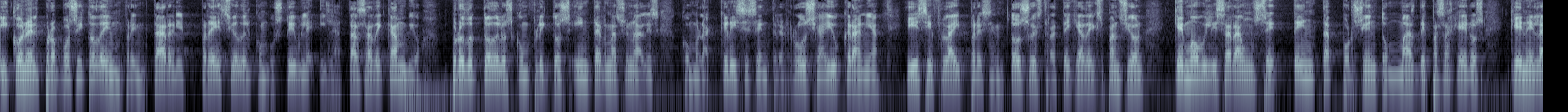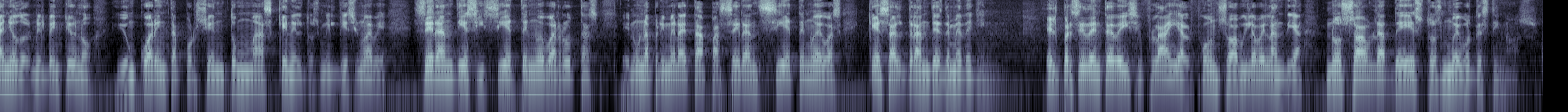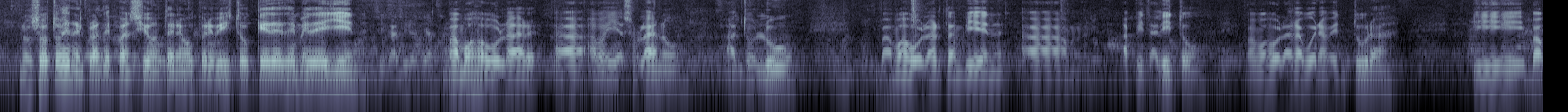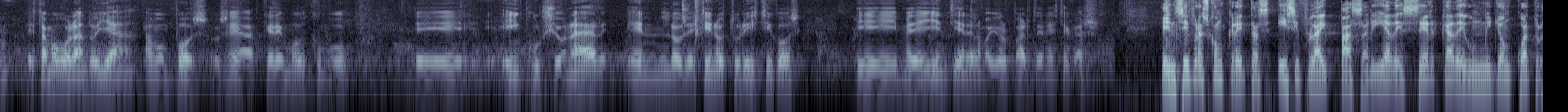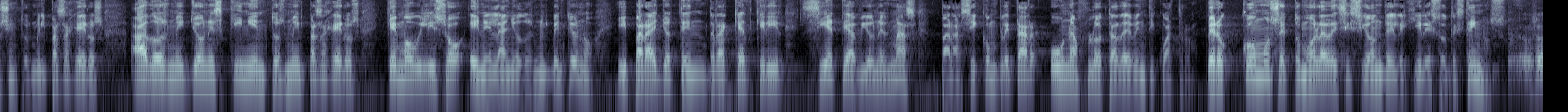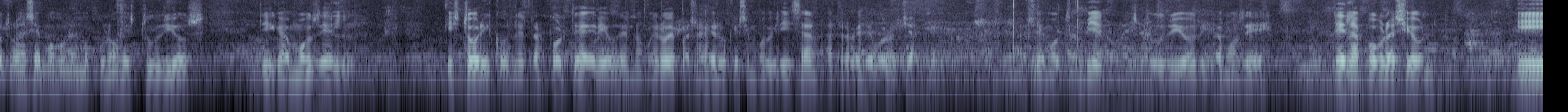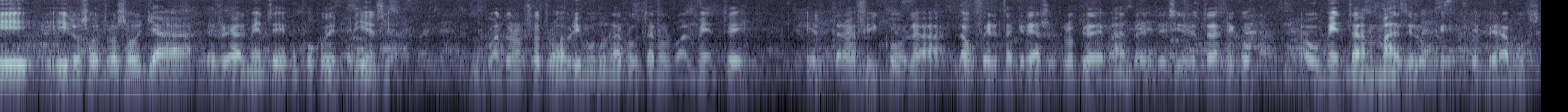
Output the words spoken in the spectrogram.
Y con el propósito de enfrentar el precio del combustible y la tasa de cambio, producto de los conflictos internacionales como la crisis entre Rusia y Ucrania, EasyFly presentó su estrategia de expansión que movilizará un 70% más de pasajeros que en el año 2021 y un 40% más que en el 2019. Serán 17 nuevas rutas. En una primera etapa serán 7 nuevas que saldrán desde Medellín. El presidente de EasyFly, Alfonso Ávila Velandia, nos habla de estos nuevos destinos. Nosotros en el plan de expansión tenemos previsto que desde Medellín vamos a volar a, a Vallasolano, a Tolú, vamos a volar también a, Pitalito, vamos a volar a Buenaventura y estamos volando ya a Monpós, o sea, queremos como eh, incursionar en los destinos turísticos y Medellín tiene la mayor parte en este caso. En cifras concretas, EasyFly pasaría de cerca de 1.400.000 pasajeros a 2.500.000 pasajeros que movilizó en el año 2021 y para ello tendrá que adquirir siete aviones más para así completar una flota de 24. Pero ¿cómo se tomó la decisión de elegir estos destinos? Nosotros hacemos unos, unos estudios, digamos, del, históricos del transporte aéreo, del número de pasajeros que se movilizan a través de vuelos charter. Hacemos también un estudio, digamos, de, la población y, los otros son ya realmente un poco de experiencia. Cuando nosotros abrimos una ruta, normalmente el tráfico, la, la, oferta crea su propia demanda, es decir, el tráfico aumenta más de lo que esperamos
